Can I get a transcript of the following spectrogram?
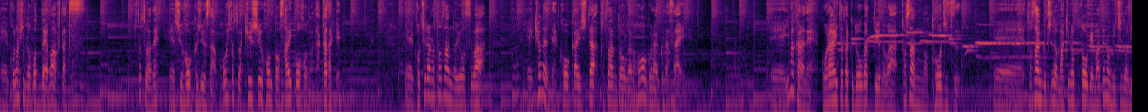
えーこの日登った山は2つ。一つはね、主峰九十山もう一つは九州本島最高峰の中岳、えこちらの登山の様子は、え去年ね公開した登山動画の方をご覧ください、え今からねご覧いただく動画っていうのは登山の当日、えー登山口の牧野峠までの道のり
